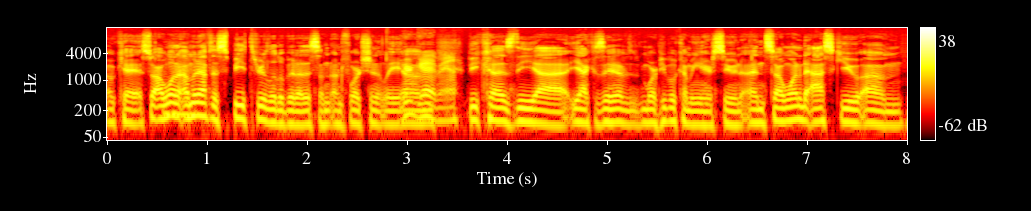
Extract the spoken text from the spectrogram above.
okay. So I want I'm gonna have to speed through a little bit of this, unfortunately. Mm-hmm. um, You're good, man. Because the uh, yeah, because they have more people coming here soon, and so I wanted to ask you. Um,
